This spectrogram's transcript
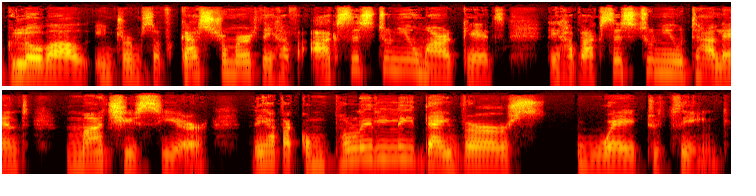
global in terms of customers. They have access to new markets. They have access to new talent much easier. They have a completely diverse way to think.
